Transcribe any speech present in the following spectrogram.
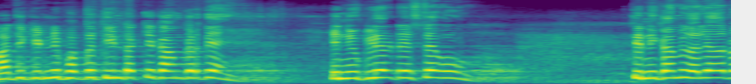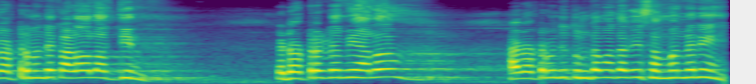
माझी किडनी फक्त तीन टक्के काम करते ही न्यूक्लिअर टेस्ट आहे भाऊ. ती निकामी झाली आता डॉक्टर म्हणजे काढावं लागतील. त्या डॉक्टरकडे मी आलो. हा डॉक्टर म्हणजे तुमचा माझा काही संबंध नाही.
